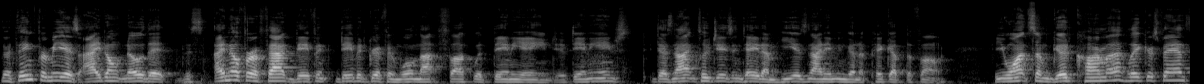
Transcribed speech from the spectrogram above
The thing for me is I don't know that this. I know for a fact David, David Griffin will not fuck with Danny Ainge. If Danny Ainge does not include Jayson Tatum, he is not even going to pick up the phone. If you want some good karma, Lakers fans,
